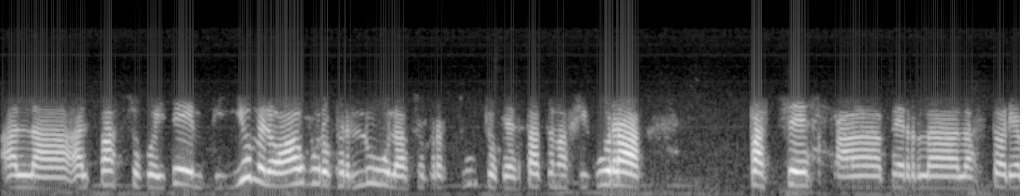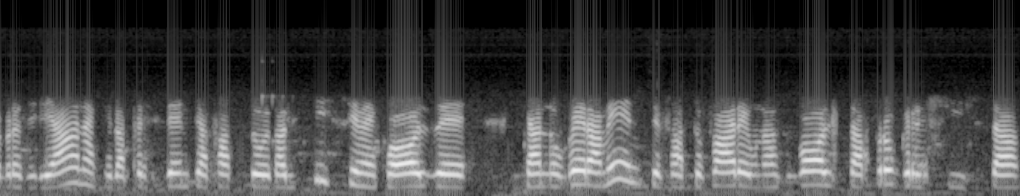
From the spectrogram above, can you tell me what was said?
alla, al passo coi tempi. Io me lo auguro per Lula soprattutto, che è stata una figura pazzesca per la, la storia brasiliana, che da presidente ha fatto tantissime cose che hanno veramente fatto fare una svolta progressista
